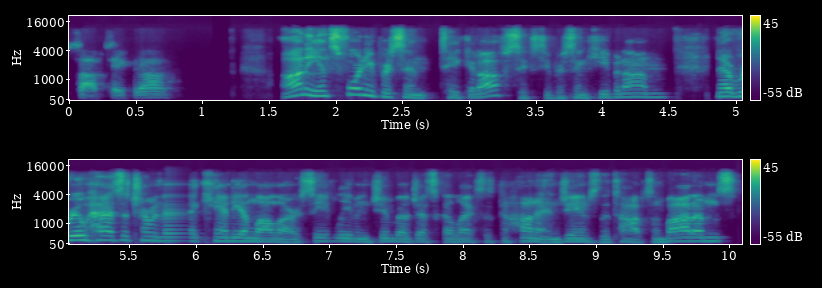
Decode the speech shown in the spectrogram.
Soft take it off. Audience 40% take it off, 60% keep it on. Now, Ru has determined that Kandy and Lala are safe, leaving Jimbo, Jessica, Alexis, Kahanna, and James at the tops and bottoms.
